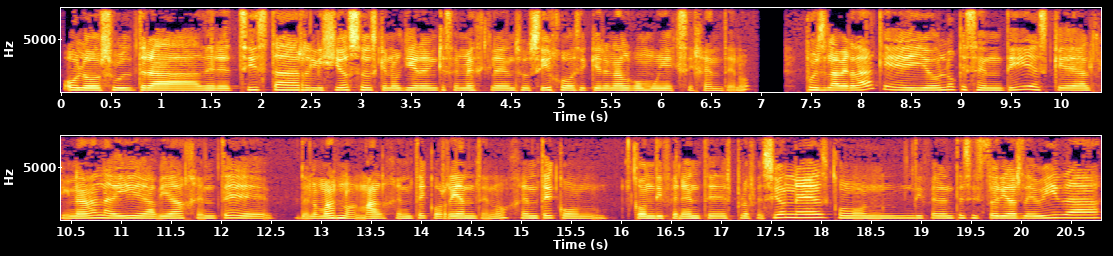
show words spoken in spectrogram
o los ultraderechistas religiosos que no quieren que se mezclen sus hijos y quieren algo muy exigente, ¿no? Pues la verdad que yo lo que sentí es que al final ahí había gente de lo más normal, gente corriente, ¿no? Gente con, con diferentes profesiones, con diferentes historias de vida,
